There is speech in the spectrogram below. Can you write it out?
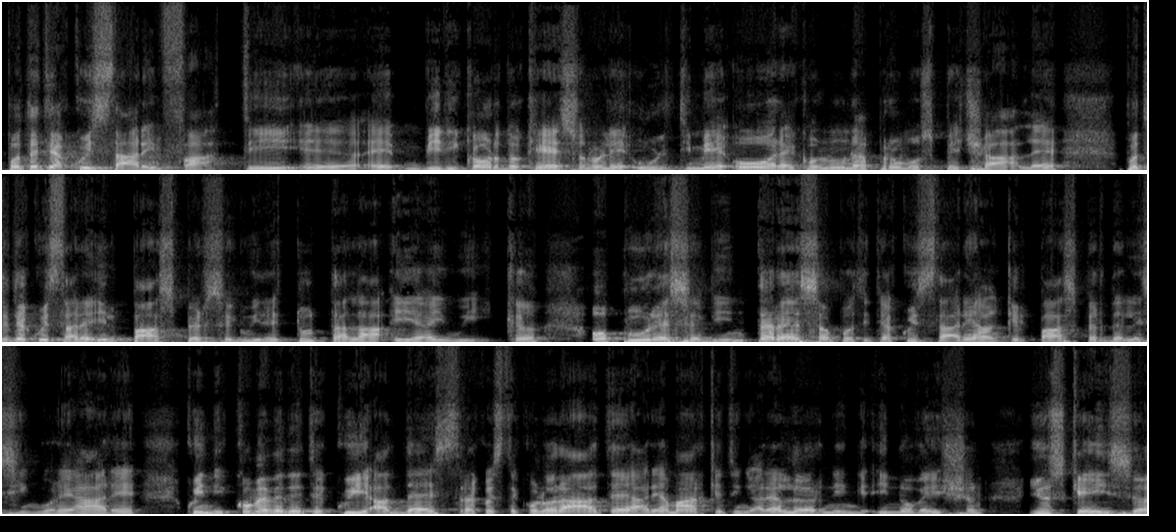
Potete acquistare infatti, eh, e vi ricordo che sono le ultime ore con una promo speciale, potete acquistare il pass per seguire tutta la AI Week, oppure se vi interessa potete acquistare anche il pass per delle singole aree. Quindi come vedete qui a destra, queste colorate, area marketing, area learning, innovation, use case,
